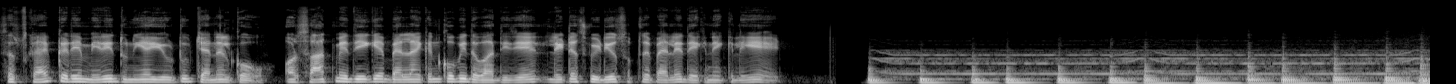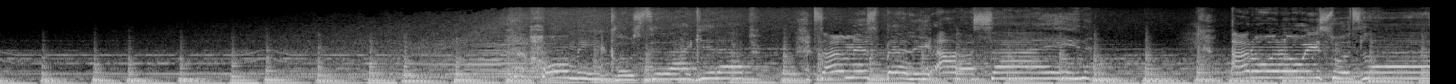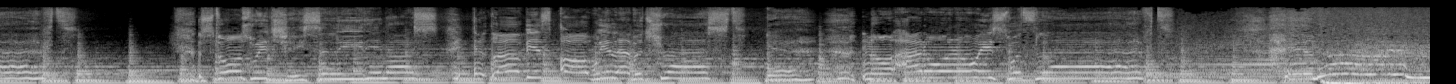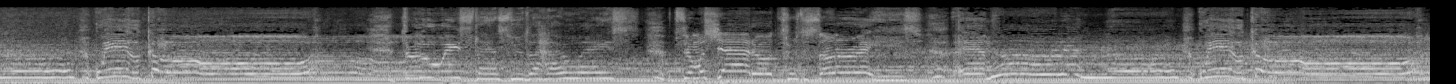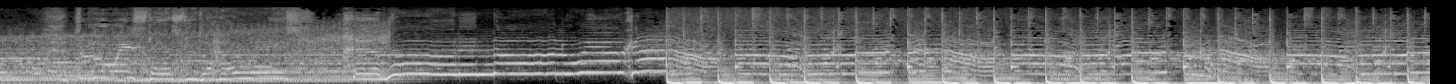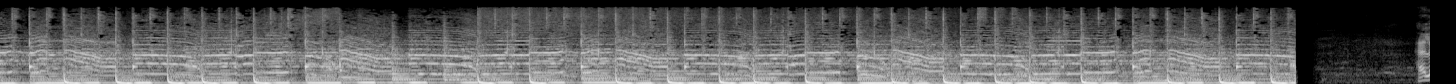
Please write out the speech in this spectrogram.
Subscribe करिए मेरी दुनिया यूट्यूब चैनल को और साथ में दिए गए बेल आइकन को भी दबा दीजिए लेटेस्ट वीडियो सबसे पहले देखने के लिए close till I get up. Time is barely on our side. Storms we chase are leading us,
